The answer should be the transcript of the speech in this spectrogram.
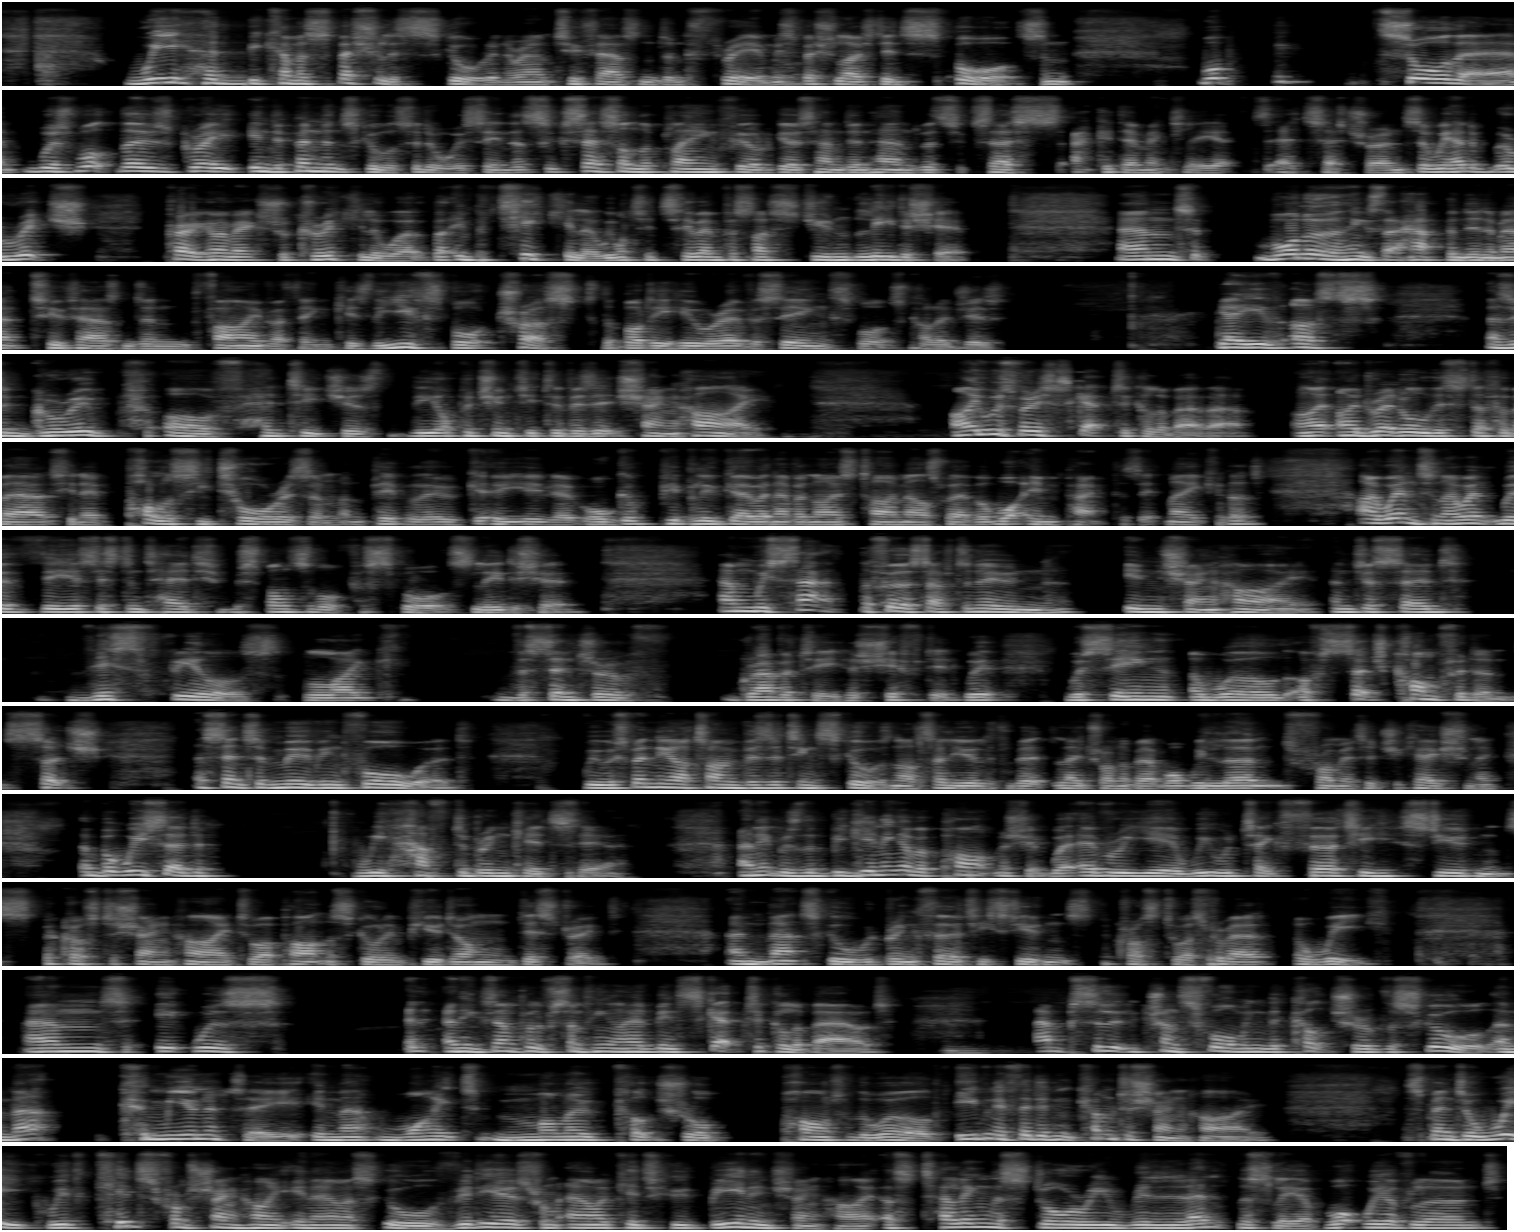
we had become a specialist school in around 2003 and we specialized in sports and what we saw there was what those great independent schools had always seen that success on the playing field goes hand in hand with success academically etc and so we had a, a rich program of extracurricular work but in particular we wanted to emphasize student leadership. And one of the things that happened in about 2005 i think is the youth sport trust the body who were overseeing sports colleges gave us as a group of head teachers the opportunity to visit shanghai I was very skeptical about that. I, would read all this stuff about, you know, policy tourism and people who, you know, or people who go and have a nice time elsewhere, but what impact does it make? But I went and I went with the assistant head responsible for sports leadership. And we sat the first afternoon in Shanghai and just said, this feels like the center of gravity has shifted. We're, we're seeing a world of such confidence, such a sense of moving forward we were spending our time visiting schools, and I'll tell you a little bit later on about what we learned from it educationally. But we said, we have to bring kids here. And it was the beginning of a partnership where every year we would take 30 students across to Shanghai to our partner school in Pudong district. And that school would bring 30 students across to us for about a week. And it was an, example of something I had been skeptical about, mm. absolutely transforming the culture of the school. And that community in that white monocultural part of the world, even if they didn't come to Shanghai, spent a week with kids from Shanghai in our school, videos from our kids who'd been in Shanghai, us telling the story relentlessly of what we have learned,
